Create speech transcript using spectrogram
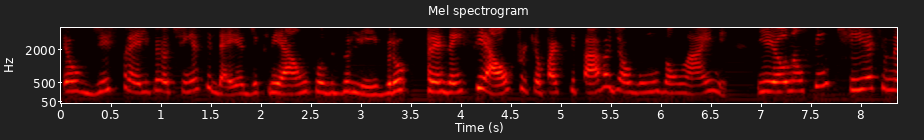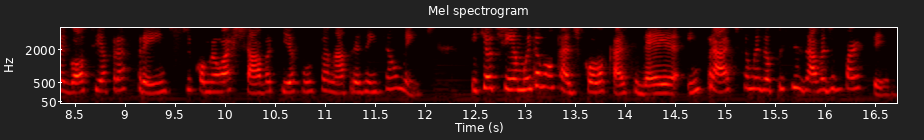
eu disse para ele que eu tinha essa ideia de criar um clube do livro presencial, porque eu participava de alguns online e eu não sentia que o negócio ia para frente de como eu achava que ia funcionar presencialmente. E que eu tinha muita vontade de colocar essa ideia em prática, mas eu precisava de um parceiro.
